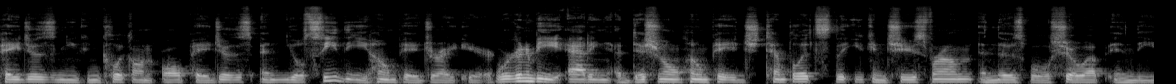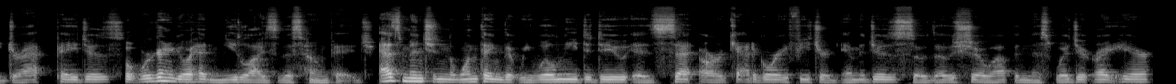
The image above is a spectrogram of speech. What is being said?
pages and you can click on all pages and you'll see the home page right here. We're going to be adding additional home page templates that you can choose from and those will show up in the draft pages, but we're going to go ahead and utilize this home page. As mentioned, the one thing that we will need to do is set our category featured images so those show up in this widget right here.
